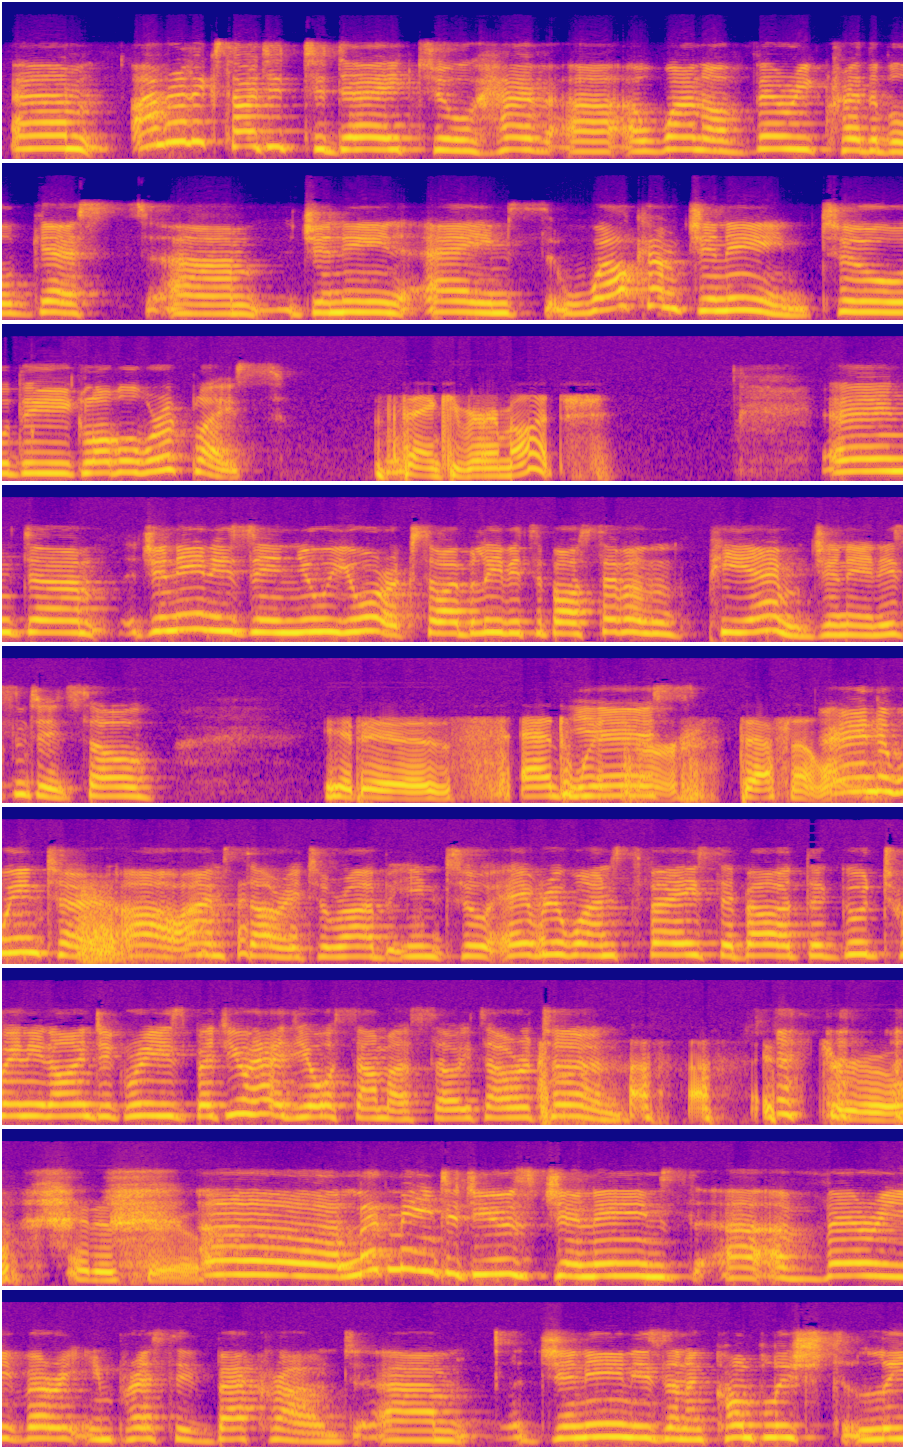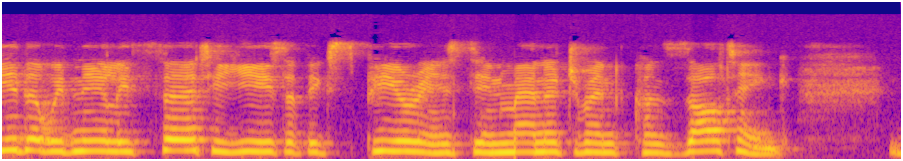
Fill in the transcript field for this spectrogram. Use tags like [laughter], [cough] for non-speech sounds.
Um, I'm really excited today to have uh, a one of very credible guests, um, Janine Ames. Welcome, Janine, to the Global Workplace. Thank you very much. And um, Janine is in New York, so I believe it's about 7 p.m., Janine, isn't it? So it is. And winter, yes. definitely. And winter. Oh, I'm sorry to rub into everyone's face about the good 29 degrees, but you had your summer, so it's our turn. [laughs] it's true. [laughs] it is true. Uh, let me introduce Janine's uh, a very, very impressive background. Um, Janine is an accomplished leader with nearly 30 years of experience in management consulting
